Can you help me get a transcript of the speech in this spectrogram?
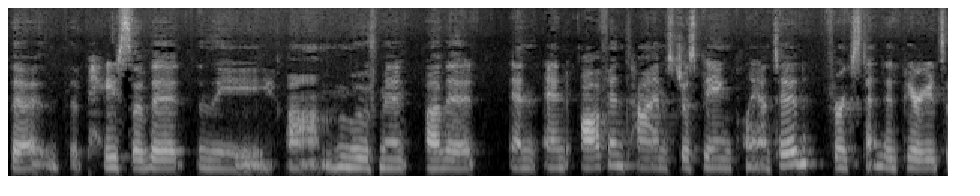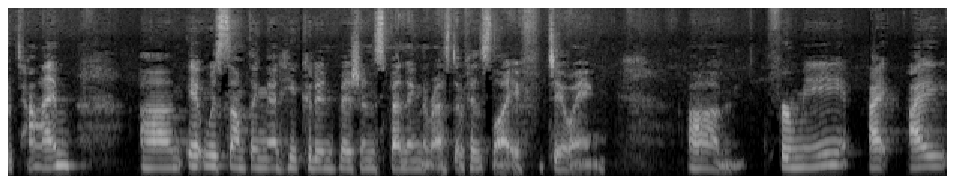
the the pace of it, the um, movement of it, and and oftentimes just being planted for extended periods of time. Um, it was something that he could envision spending the rest of his life doing. Um, for me, I I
